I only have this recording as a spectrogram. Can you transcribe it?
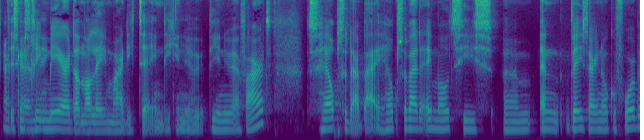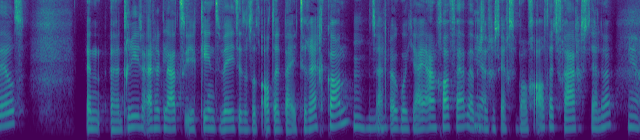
het is misschien meer dan alleen maar die teen die je nu, die je nu ervaart. Dus help ze daarbij. Help ze bij de emoties. Um, en wees daarin ook een voorbeeld. En uh, drie is eigenlijk laat je kind weten dat het altijd bij je terecht kan. Mhm. Dat is eigenlijk ook wat jij aangaf. Hè? We hebben Ja. ze gezegd, ze mogen altijd vragen stellen. Ja.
